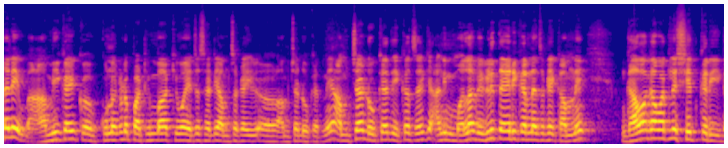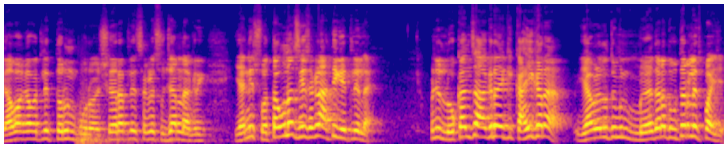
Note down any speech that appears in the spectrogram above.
नाही नाही आम्ही काही कुणाकडे पाठिंबा किंवा याच्यासाठी आमचं काही आमच्या डोक्यात नाही. आमच्या डोक्यात एकच आहे की आणि मला वेगळी तयारी करण्याचं काही काम नाही. गावागावातले शेतकरी गावागावातले तरुण पोरं शहरातले सगळे सुजान नागरिक यांनी स्वतःहूनच हे सगळं हाती घेतलेलं आहे. म्हणजे लोकांचा आग्रह आहे की काही करा यावेळेला तुम्ही मैदानात उतरलेच पाहिजे.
